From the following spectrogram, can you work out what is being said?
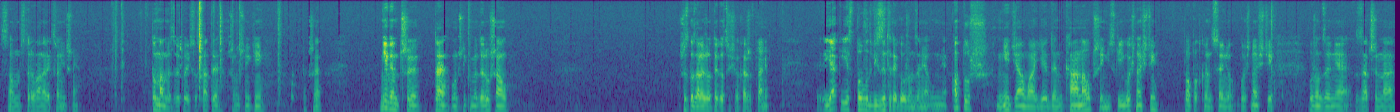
są sterowane elektronicznie. Tu mamy zwykłe isostaty, przełączniki. Także nie wiem, czy te łączniki będę ruszał. Wszystko zależy od tego, co się okaże w planie. Jaki jest powód wizyty tego urządzenia u mnie? Otóż nie działa jeden kanał przy niskiej głośności. Po podkręceniu głośności urządzenie zaczyna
